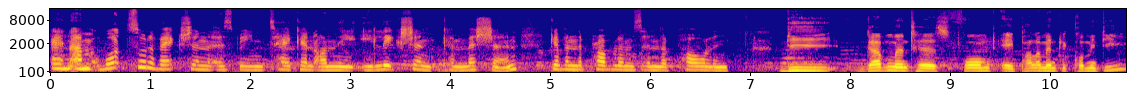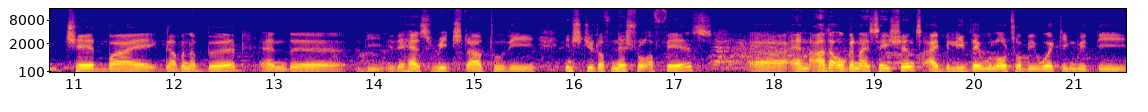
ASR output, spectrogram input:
And um, what sort of action is being taken on the election commission, given the problems in the poll? And the government has formed a parliamentary committee chaired by Governor Bird, and the, it has reached out to the Institute of National Affairs uh, and other organizations. I believe they will also be working with the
